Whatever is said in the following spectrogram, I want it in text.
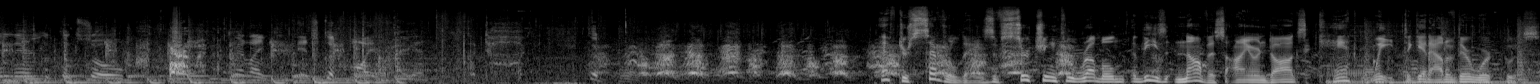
in there, you think so? Well, I'm convinced. Good boy, dog. Good boy. After several days of searching through rubble, these novice iron dogs can't wait to get out of their work boots.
